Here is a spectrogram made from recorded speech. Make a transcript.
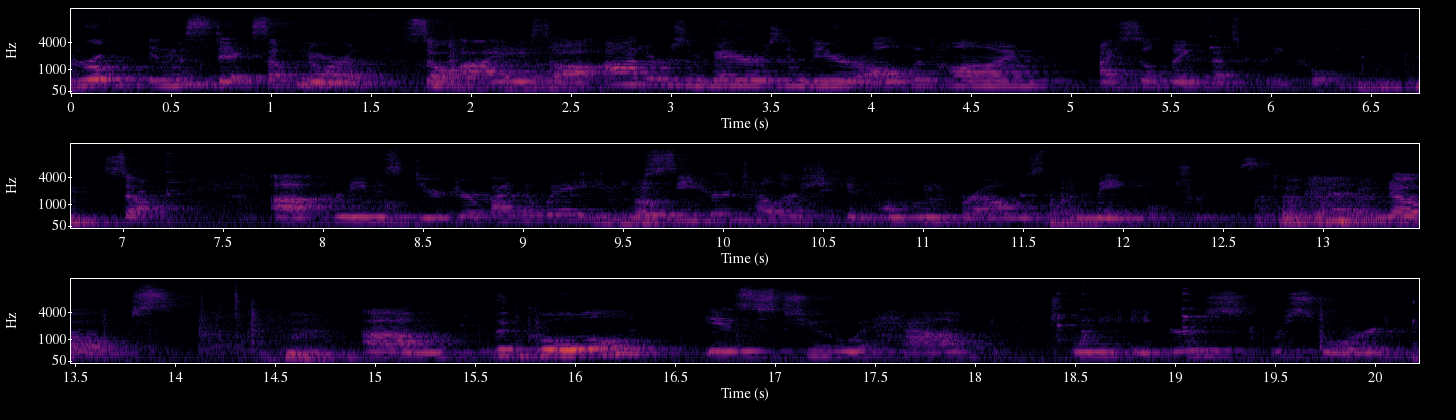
grew up in the sticks up north, so I saw otters and bears and deer all the time. I still think that's pretty cool. So, uh, her name is Deirdre, by the way. If you see her, tell her she can only browse the maple trees, no oaks. Um, the goal is to have 20 acres restored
